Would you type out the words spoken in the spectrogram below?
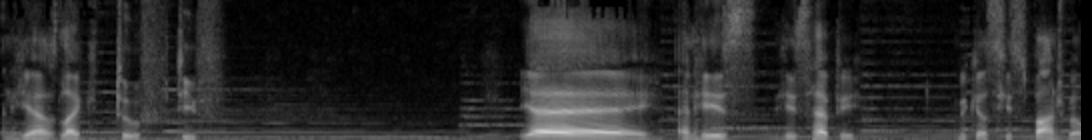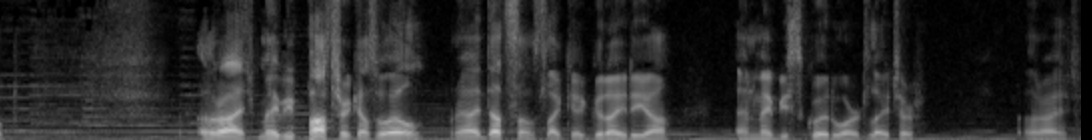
and he has like tooth teeth. Yay! And he's he's happy because he's SpongeBob. Alright, maybe Patrick as well, right? That sounds like a good idea. And maybe Squidward later. Alright.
